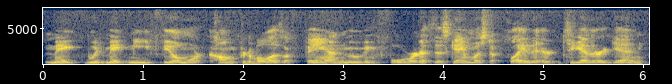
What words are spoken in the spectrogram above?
make would make me feel more comfortable as a fan moving forward if this game was to play there together again.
